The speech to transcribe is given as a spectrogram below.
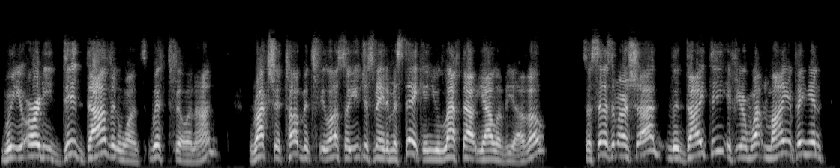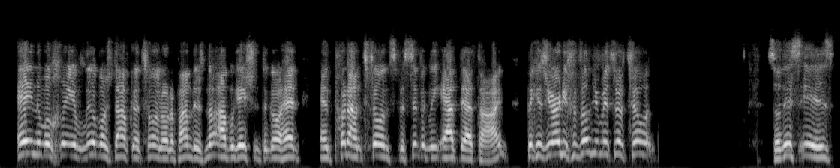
where you already did daven once with Tfilin on, Rakshatov B'Tfilah, so you just made a mistake and you left out Yalav Yavo. So says the Marshag, L'daiti, if you're want my opinion, tefillin there's no obligation to go ahead and put on tefillin specifically at that time because you already fulfilled your mitzvah of tefillin. So this is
